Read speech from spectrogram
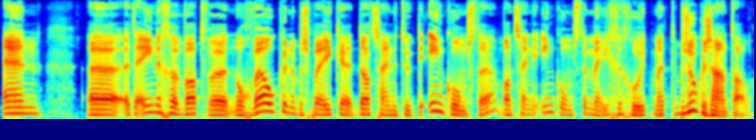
En uh, het enige wat we nog wel kunnen bespreken, dat zijn natuurlijk de inkomsten. Want zijn de inkomsten meegegroeid met de bezoekersaantallen?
